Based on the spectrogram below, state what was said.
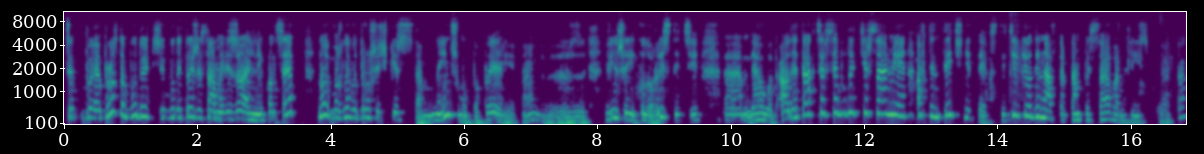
це е, просто будуть, буде той же самий візуальний концепт, ну, можливо, трошечки там, на іншому папері, там, е, в іншій колористиці. Е, е, от. Але так, це все будуть ті ж самі автентичні тексти. Тільки один автор там писав англійською. Так?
